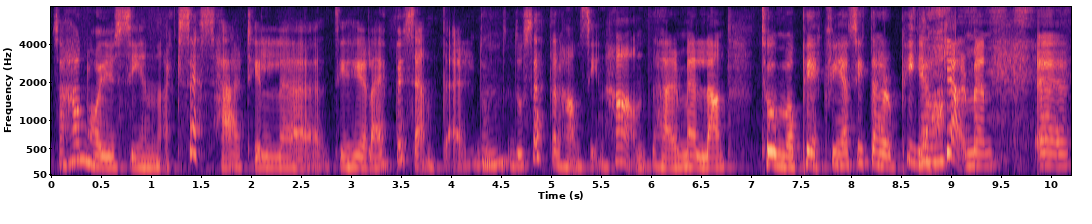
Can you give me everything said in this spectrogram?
Så han har ju sin access här till, eh, till hela Epicenter. Då, då sätter han sin hand här mellan tumme och pekfinger. Jag sitter här och pekar men eh,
